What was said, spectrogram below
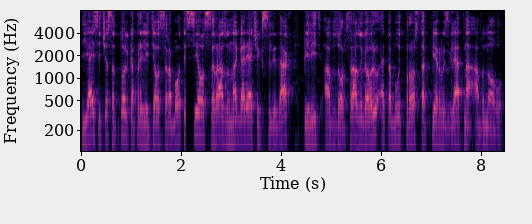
Я, если честно, только прилетел с работы, сел сразу на горячих следах пилить обзор. Сразу говорю, это будет просто первый взгляд на обнову.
